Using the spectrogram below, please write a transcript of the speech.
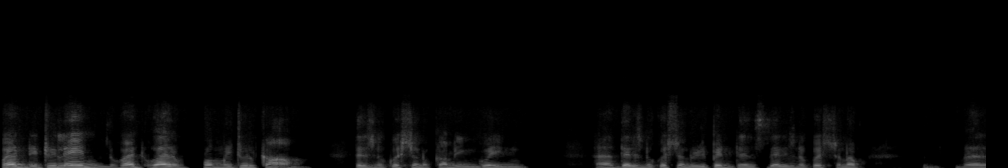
where it will end, where, where from it will come. There is no question of coming, going. Uh, there is no question of repentance. There is no question of uh,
